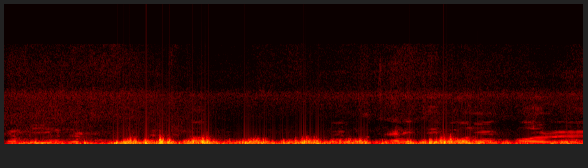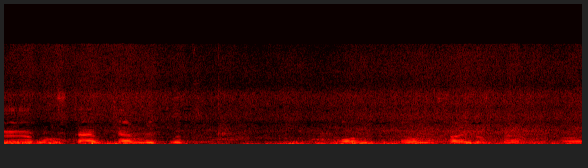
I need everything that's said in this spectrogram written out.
Can be used top. Uh, Put anything on it, or uh, roof stand can be put on on the side of that or.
